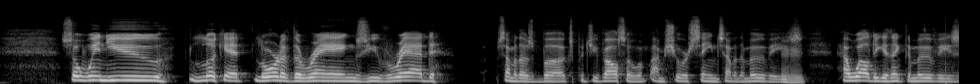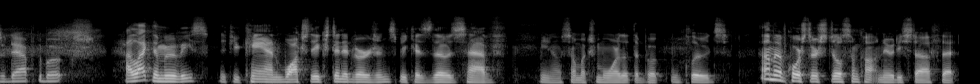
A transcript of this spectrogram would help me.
so when you look at Lord of the Rings, you've read some of those books, but you've also, I'm sure, seen some of the movies. Mm-hmm. How well do you think the movies adapt the books? I like the movies. If you can, watch the extended versions because those have, you know, so much more that the book includes. I mean, of course, there's still some continuity stuff that,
